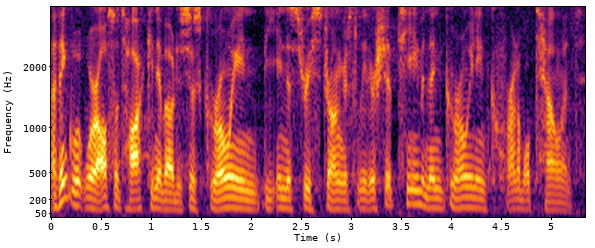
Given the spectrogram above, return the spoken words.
I think what we're also talking about is just growing the industry's strongest leadership team and then growing incredible talent,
